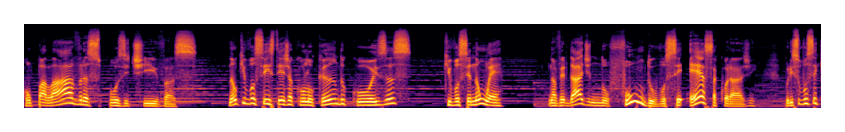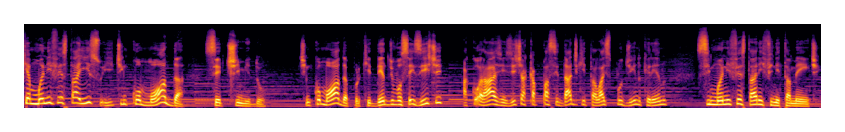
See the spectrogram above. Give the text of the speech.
com palavras positivas. Não que você esteja colocando coisas que você não é. Na verdade, no fundo, você é essa coragem. Por isso você quer manifestar isso e te incomoda ser tímido. Te incomoda porque dentro de você existe a coragem, existe a capacidade que está lá explodindo, querendo se manifestar infinitamente.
